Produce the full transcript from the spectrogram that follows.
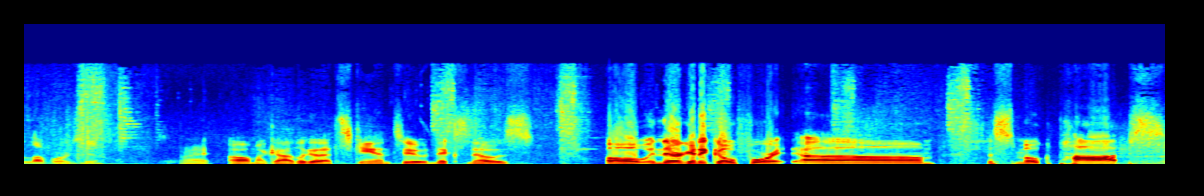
a love or two. Right. Oh my God! Look at that scan too. Nick's nose. Oh, and they're gonna go for it. Um, the smoke pops.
